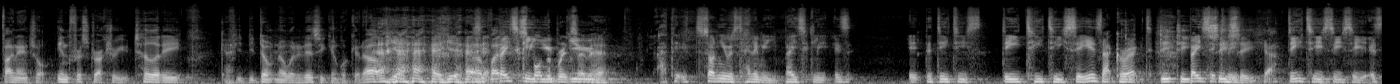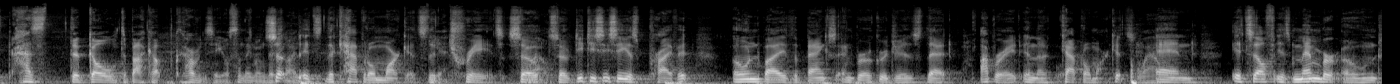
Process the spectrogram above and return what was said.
financial infrastructure utility. If you don't know what it is, you can look it up. yeah, yeah. Uh, basically, you, you- over here. I think Sonia was telling me. Basically, is it the DT, DTTC? Is that correct? DTCC, Basically, yeah. DTCC is, has the goal to back up currency or something along those So lines. it's the capital markets, the Yeah. trades. So Wow. so DTCC is private, owned by the banks and brokerages that operate in the capital markets, Wow. and itself is member owned,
